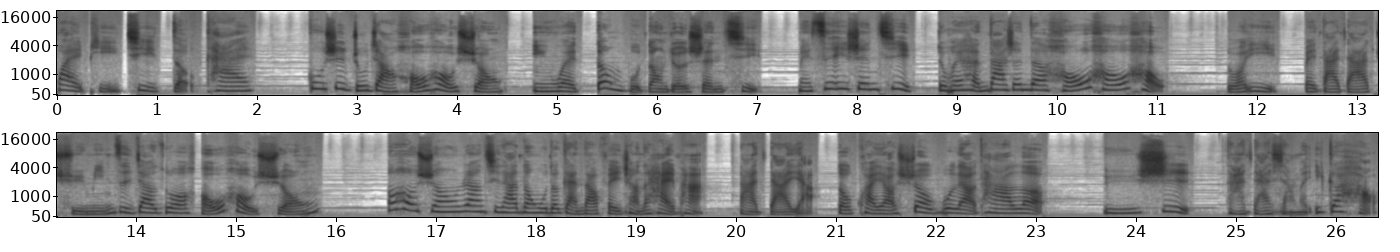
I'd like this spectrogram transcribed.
坏脾气走开！故事主角吼吼熊，因为动不动就生气，每次一生气就会很大声的吼吼吼，所以被大家取名字叫做吼吼熊。吼吼熊让其他动物都感到非常的害怕，大家呀都快要受不了它了。于是大家想了一个好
